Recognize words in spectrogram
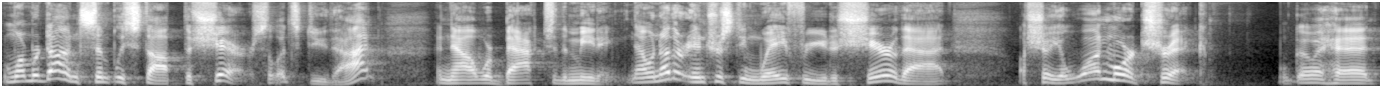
And when we're done, simply stop the share. So let's do that. And now we're back to the meeting. Now, another interesting way for you to share that, I'll show you one more trick. We'll go ahead,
